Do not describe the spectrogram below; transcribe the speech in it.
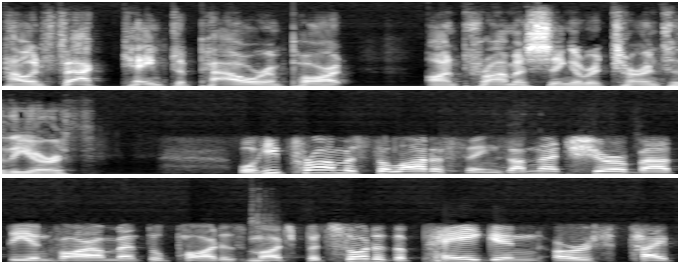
How, in fact, came to power in part on promising a return to the earth? Well, he promised a lot of things. I'm not sure about the environmental part as much, but sort of the pagan earth type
